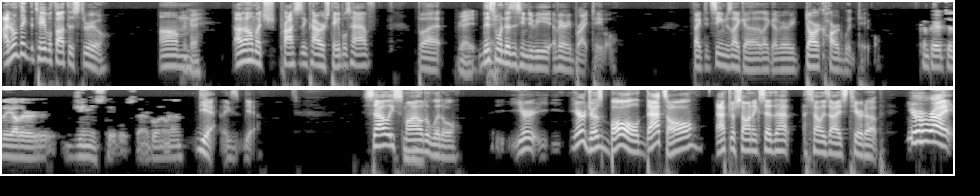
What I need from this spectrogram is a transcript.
I don't think the table thought this through. Um, Okay. I don't know how much processing powers tables have, but Right. this right. one doesn't seem to be a very bright table. In fact, it seems like a like a very dark hardwood table. Compared to the other genius tables that are going around. Yeah, ex- yeah. Sally smiled a little. You're you're just bald, that's all. After Sonic said that, Sally's eyes teared up. You're right.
